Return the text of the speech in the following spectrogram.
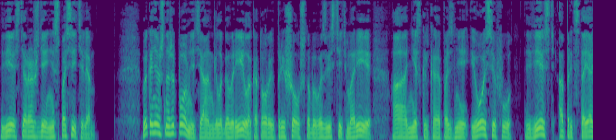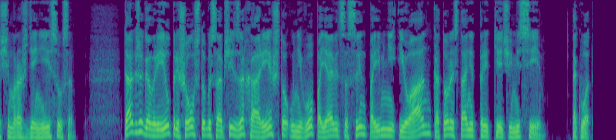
весть о рождении Спасителя. Вы, конечно же, помните ангела Гавриила, который пришел, чтобы возвестить Марии а несколько позднее Иосифу, весть о предстоящем рождении Иисуса. Также Гавриил пришел, чтобы сообщить Захарии, что у него появится сын по имени Иоанн, который станет предтечей Мессии. Так вот,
